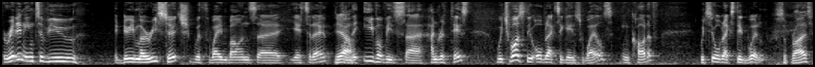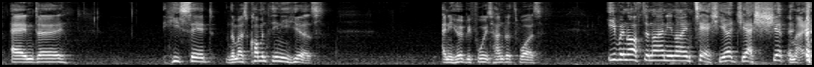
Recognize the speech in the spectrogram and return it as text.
read an interview doing my research with Wayne Barnes uh, yesterday Yeah. on the eve of his uh, 100th test, which was the All Blacks against Wales in Cardiff, which the All Blacks did win. Surprise. And uh, he said the most common thing he hears, and he heard before his 100th was, even after 99 tests, you're just shit, mate.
